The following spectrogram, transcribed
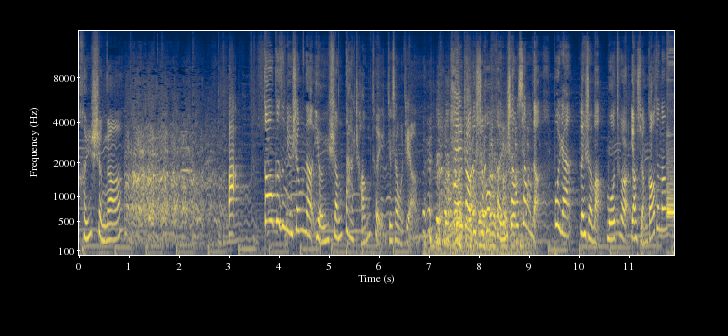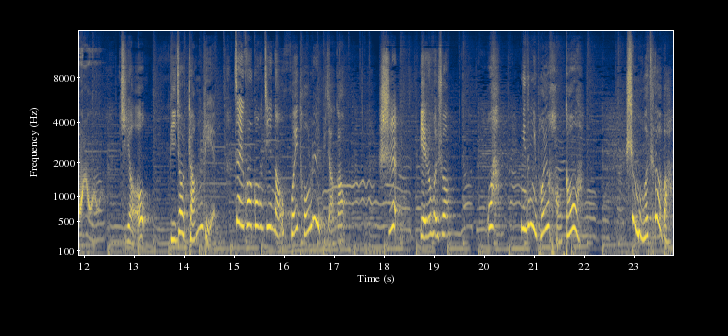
很省啊。八，高个子女生呢有一双大长腿，就像我这样，拍照的时候很上相的，不然为什么模特要选高的呢？九，比较长脸，在一块逛街呢，回头率比较高。十。别人会说：“哇，你的女朋友好高啊，是模特吧？”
